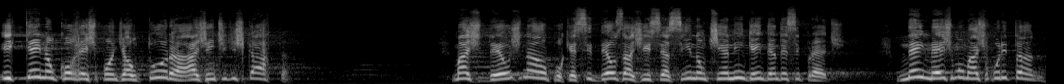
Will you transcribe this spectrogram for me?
E quem não corresponde à altura, a gente descarta. Mas Deus não, porque se Deus agisse assim, não tinha ninguém dentro desse prédio, nem mesmo o mais puritano.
